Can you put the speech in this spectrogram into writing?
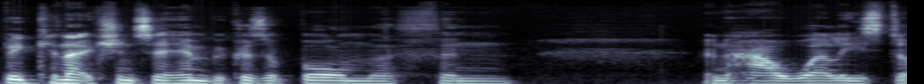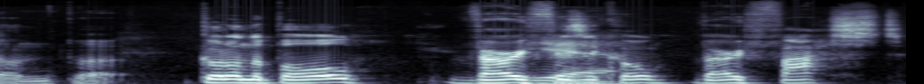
big connection to him because of Bournemouth and and how well he's done. But good on the ball, very Yeah. physical, very fast.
